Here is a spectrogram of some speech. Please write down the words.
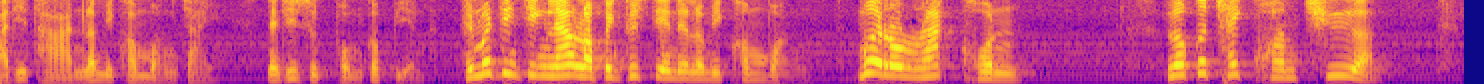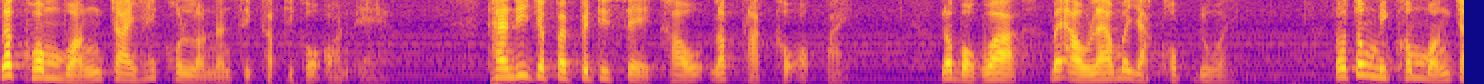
อธิษฐานและมีความหวังใจ ในที่สุดผมก็เปลี่ยน เห็นไหมจริง ๆ แล้วเราเป็นคริสเตียนเนี่ยเรามีความหวัง เมื่อเรารักคน เราก็ใช้ความเชื่อและความหวังใจให้คนเหล่านั้นสิครับที่เขาอ่อนแอ แทนที่จะไปปฏิเสธเขาแล้วผลักเขาออกไป แล้วบอกว่าไม่เอาแล้วไม่อยากคบด้วย เราต้องมีความหวังใจ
